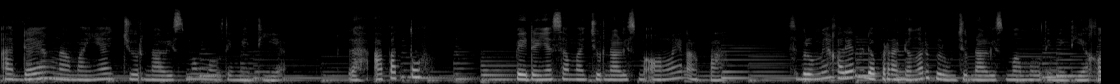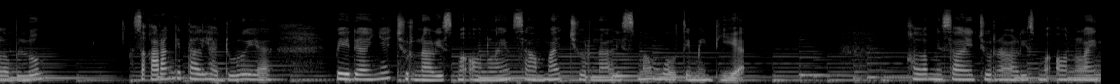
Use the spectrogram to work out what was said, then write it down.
ada yang namanya jurnalisme multimedia. Lah, apa tuh? Bedanya sama jurnalisme online apa? Sebelumnya kalian udah pernah dengar belum jurnalisme multimedia? Kalau belum, sekarang kita lihat dulu ya. Bedanya jurnalisme online sama jurnalisme multimedia. Kalau misalnya jurnalisme online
